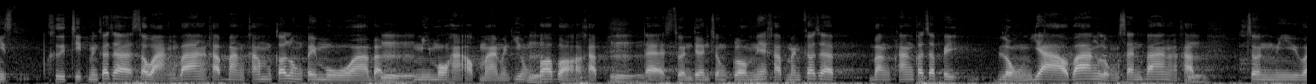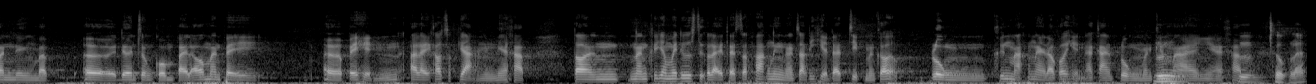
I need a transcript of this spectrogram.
ีคือจิตมันก็จะสว่างบ้างครับ บางครั้งมันก็ลงไปมัวแบบมีโมหะออกมาเหมือนที่หลวงพ่อบอกอะครับ แต่ส่วนเดินจงกรมเนี่ยครับมันก็จะบางครั้งก็จะไปหลงยาวบ้างหลงสั้นบ้างอะครับ จนมีวันหนึ่งแบบเออเดินจงกรมไปแล้วมันไปเออไปเห็นอะไรเข้าสักอย่างหนึ่งเนี่ยครับตอนนั้นก็ยังไม่ได้รู้สึกอะไรแต่สักพักหนึ่งหลังจากที่เห็นแล้วจิตมันก็ ปรุงขึ้นมาข้างในเราก็เห็นอาการปรุงมันขึ้นมาอย่างเงี้ยครับอืมถูกแล้ว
